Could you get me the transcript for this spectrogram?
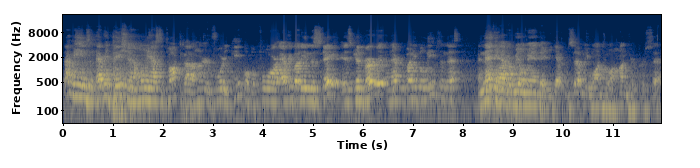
That means every patient only has to talk to about 140 people before everybody in the state is converted and everybody believes in this. And then you have a real mandate. You get from 71 to 100%.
